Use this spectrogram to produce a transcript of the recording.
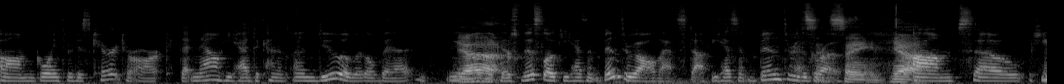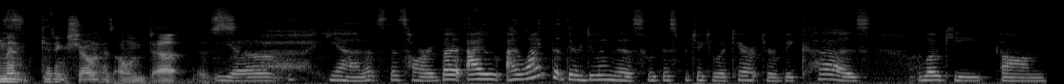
Um, going through his character arc, that now he had to kind of undo a little bit, you Yeah. know, because this Loki hasn't been through all that stuff. He hasn't been through That's the growth. insane. Yeah. Um, so he's and then getting shown his own death is Yeah. Yeah, that's that's hard. But I I like that they're doing this with this particular character because Loki um,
